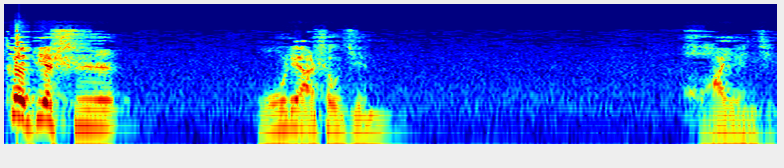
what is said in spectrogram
特别是《无量寿经》。华严经，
